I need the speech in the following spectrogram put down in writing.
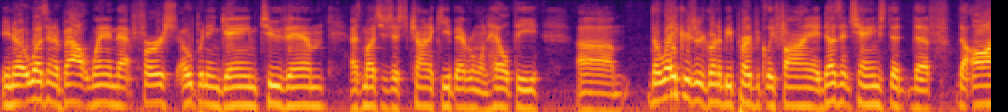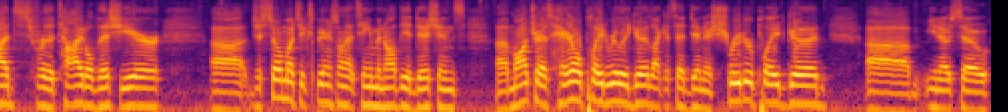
you know, it wasn't about winning that first opening game to them as much as just trying to keep everyone healthy. Um, the Lakers are going to be perfectly fine. It doesn't change the, the the odds for the title this year. Uh, just so much experience on that team and all the additions. Uh, Montrezl Harrell played really good. Like I said, Dennis Schroeder played good. Um, you know, so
